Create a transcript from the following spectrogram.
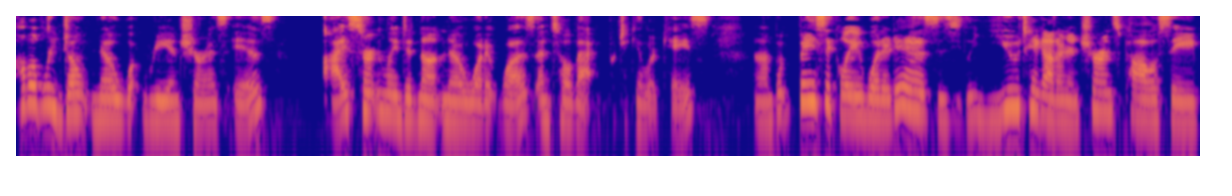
probably don't know what reinsurance is. I certainly did not know what it was until that particular case. Um, but basically, what it is is you take out an insurance policy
